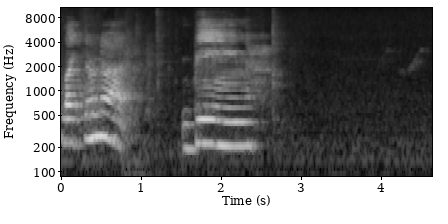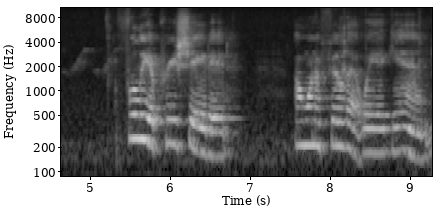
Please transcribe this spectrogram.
like they're not being fully appreciated. I want to feel that way again.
